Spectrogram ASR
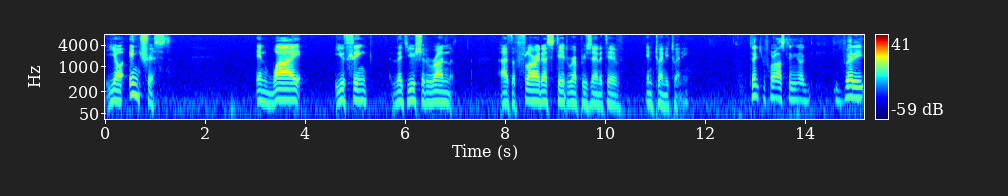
your interest in why you think that you should run as a Florida state representative in 2020. Thank you for asking a very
